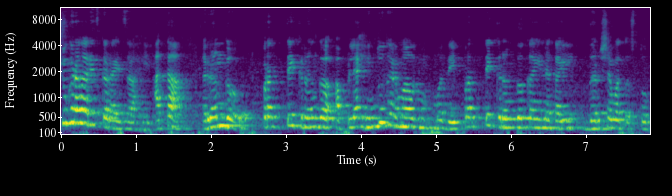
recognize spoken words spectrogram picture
शुक्रवारीच करायचं आहे. आता रंग प्रत्येक रंग आपल्या हिंदू धर्मामध्ये प्रत्येक रंग काही ना काही दर्शवत असतो.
